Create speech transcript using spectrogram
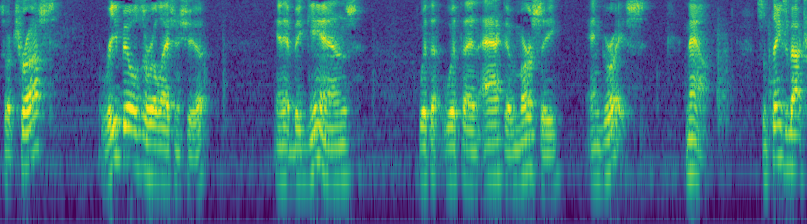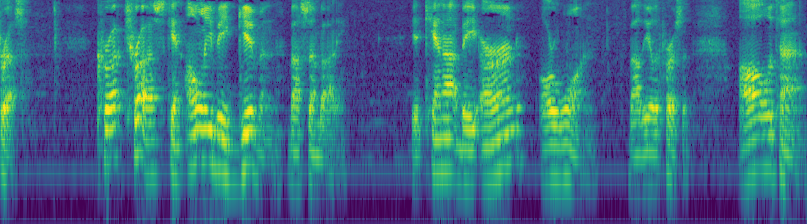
So trust rebuilds the relationship, and it begins with, a, with an act of mercy and grace. Now, some things about trust. Trust can only be given by somebody. It cannot be earned or won by the other person. All the time,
